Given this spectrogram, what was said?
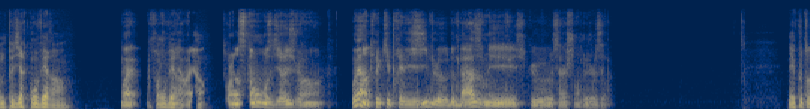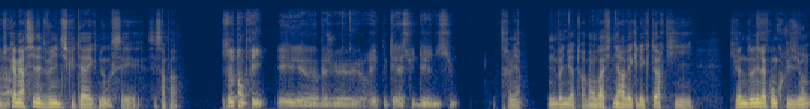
On ne peut dire qu'on verra. Hein. Ouais. on verra. Pour l'instant, on se dirige vers un... Ouais, un truc qui est prévisible de base, mais est-ce que ça a changé Je sais pas écoute, en tout cas, merci d'être venu discuter avec nous, c'est sympa. Je t'en prie, et euh, bah, je vais réécouter la suite de l'émission. Très bien, une bonne nuit à toi. on va finir avec Lecteur qui, qui va nous donner la conclusion.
